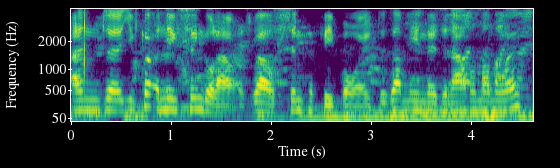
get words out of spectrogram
And uh, you've got a new single out as well, Sympathy Boy. Does that mean there's an album on the way?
